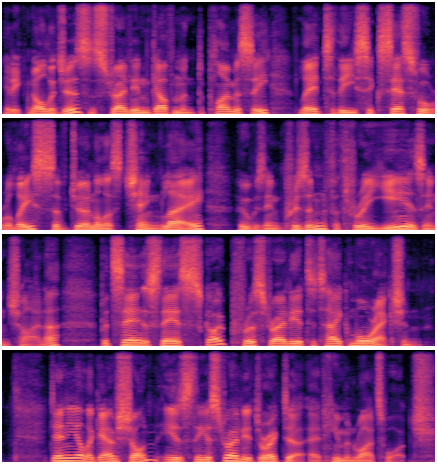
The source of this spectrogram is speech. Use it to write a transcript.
It acknowledges Australian government diplomacy led to the successful release of journalist Cheng Lei, who was in prison for three years in China, but says there's scope for Australia to take more action. Daniela Gavshon is the Australia Director at Human Rights Watch.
